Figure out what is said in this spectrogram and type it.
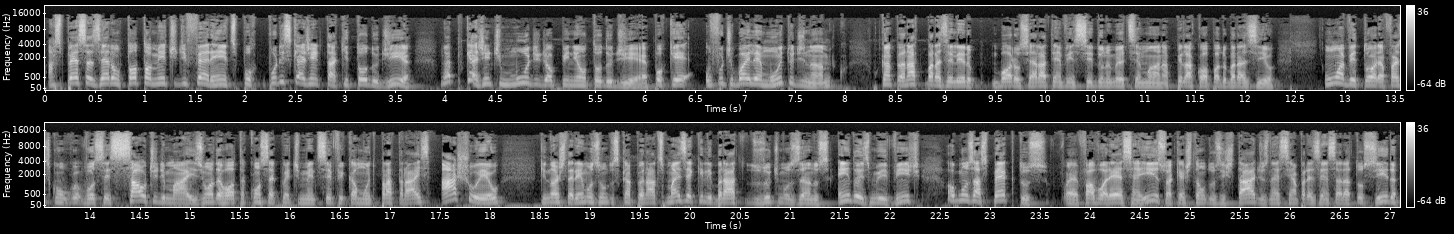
as peças eram totalmente diferentes. Por, por isso que a gente está aqui todo dia. Não é porque a gente mude de opinião todo dia, é porque o futebol ele é muito dinâmico. O Campeonato Brasileiro, embora o Ceará tenha vencido no meio de semana pela Copa do Brasil, uma vitória faz com que você salte demais, uma derrota, consequentemente, você fica muito para trás. Acho eu que nós teremos um dos campeonatos mais equilibrados dos últimos anos em 2020. Alguns aspectos é, favorecem a isso, a questão dos estádios, né, sem a presença da torcida,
